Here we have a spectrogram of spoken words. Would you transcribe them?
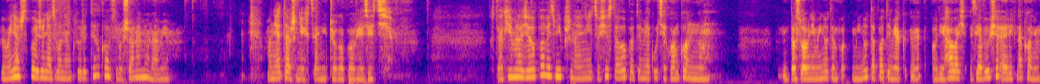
Wymieniasz spojrzenia z Runem, który tylko wzrusza ramionami. Mnie też nie chce niczego powiedzieć. W takim razie opowiedz mi przynajmniej, co się stało po tym, jak uciekłam konno. Dosłownie minutę po, minutę po tym, jak e, odjechałaś, zjawił się Erik na koniu.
